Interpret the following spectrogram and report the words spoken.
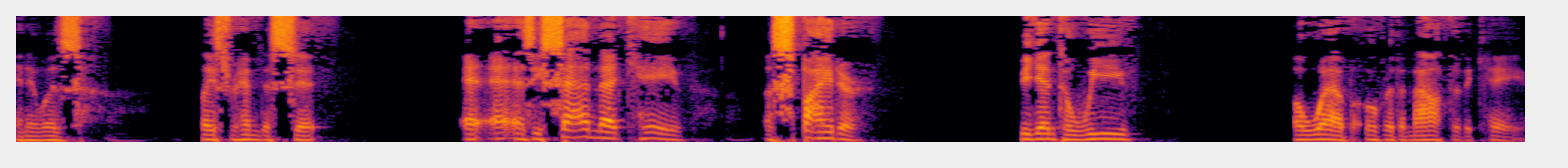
and it was a place for him to sit. As he sat in that cave, a spider began to weave a web over the mouth of the cave.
